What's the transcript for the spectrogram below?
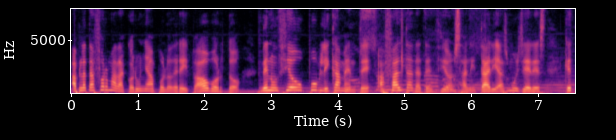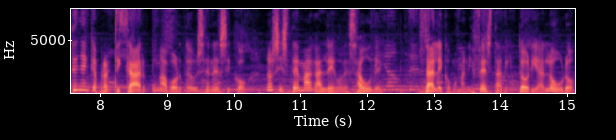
a plataforma da Coruña polo dereito ao aborto denunciou publicamente a falta de atención sanitaria ás mulleres que teñen que practicar un aborto eusenésico no sistema galego de saúde, tal e como manifesta Victoria Louro,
